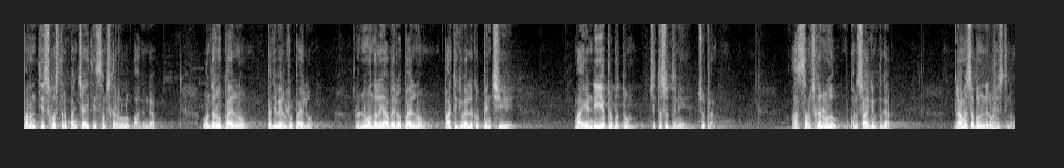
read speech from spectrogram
మనం తీసుకొస్తున్న పంచాయతీ సంస్కరణలో భాగంగా వంద రూపాయలను పదివేల రూపాయలు రెండు వందల యాభై రూపాయలను పాతిక వేలకు పెంచి మా ఎన్డీఏ ప్రభుత్వం చిత్తశుద్ధిని చూపాం. ఆ సంస్కరణలు కొనసాగింపుగా గ్రామ సభలు నిర్వహిస్తున్నాం.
